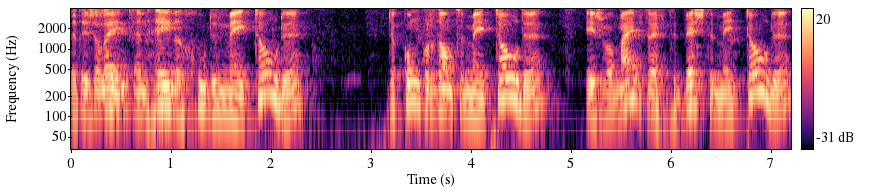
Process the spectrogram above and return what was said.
Het is alleen een hele goede methode. De concordante methode is wat mij betreft de beste methode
